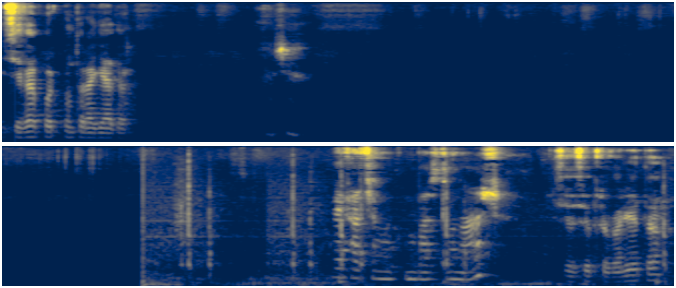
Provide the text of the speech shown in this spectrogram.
Y se va por punto rayado. Așa. Facem încă un bastonaș. Se otra varieta.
